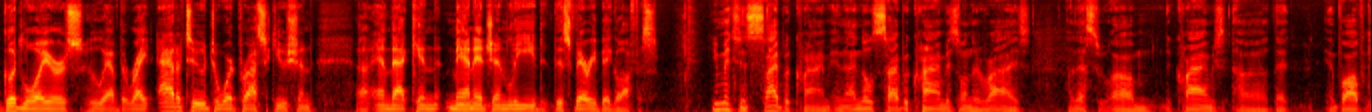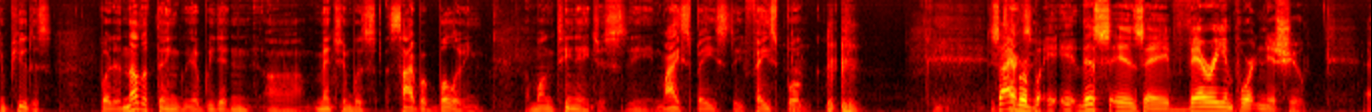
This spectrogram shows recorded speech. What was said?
good lawyers who have the right attitude toward prosecution, uh, and that can manage and lead this very big office. You mentioned cybercrime, and I know cybercrime is on the rise. That's um, the crimes uh, that involve computers. But another thing that we didn't uh, mention was cyberbullying among teenagers. The MySpace, the Facebook. Cyber. This is a very important issue. Uh,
